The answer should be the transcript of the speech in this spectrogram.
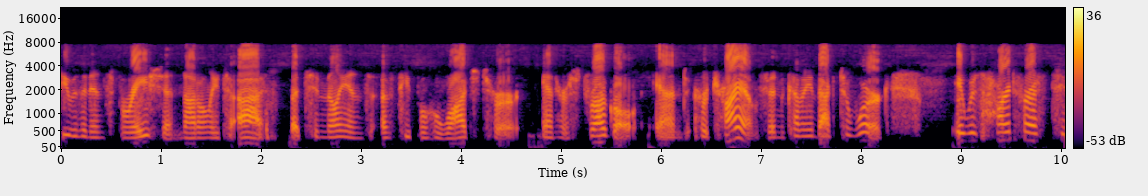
she was an inspiration not only to us but to millions of people who watched her and her struggle and her triumph in coming back to work. It was hard for us to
